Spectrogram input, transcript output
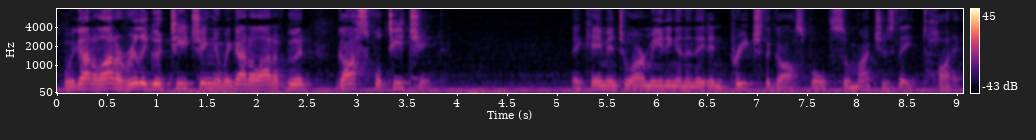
And we got a lot of really good teaching, and we got a lot of good gospel teaching. They came into our meeting and they didn't preach the gospel so much as they taught it.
